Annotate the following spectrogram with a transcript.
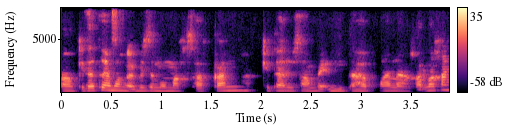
Uh, kita tuh emang nggak bisa memaksakan kita harus sampai di tahap mana. Karena kan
